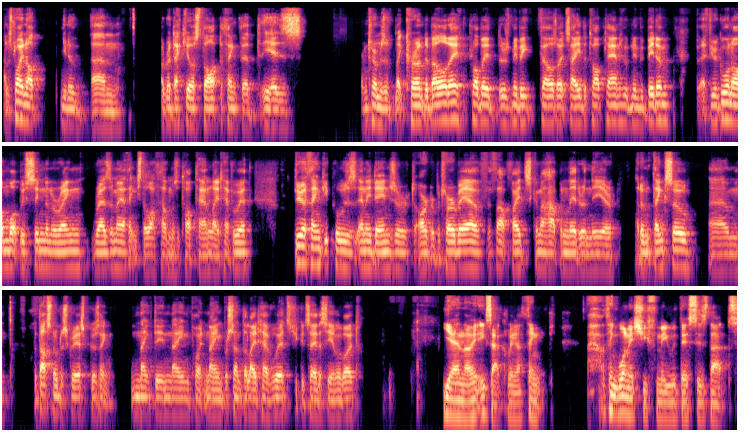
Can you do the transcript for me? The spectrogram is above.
and it's probably not you know, um, a ridiculous thought to think that he is, in terms of like current ability, probably there's maybe fellas outside the top 10 who've maybe beat him. But if you're going on what we've seen in the ring resume, I think you still have to have him as a top 10 light heavyweight. Do you think he poses any danger to Artur Beterbiev if that fight's going to happen later in the year? I don't think so. Um, but that's no disgrace because I think 99.9% of the light heavyweights you could say the same about. Yeah, no, exactly. I think I think one issue for me with this is that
